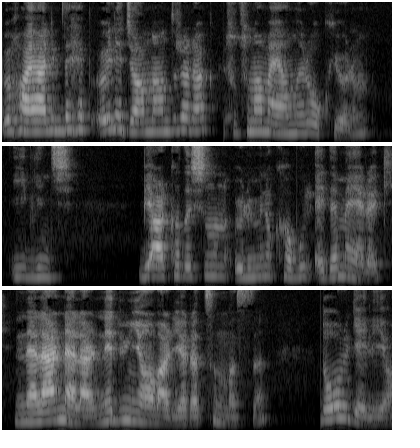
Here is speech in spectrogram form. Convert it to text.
Bu hayalimde hep öyle canlandırarak tutunamayanları okuyorum. İlginç bir arkadaşının ölümünü kabul edemeyerek neler neler ne dünyalar yaratılması doğru geliyor.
